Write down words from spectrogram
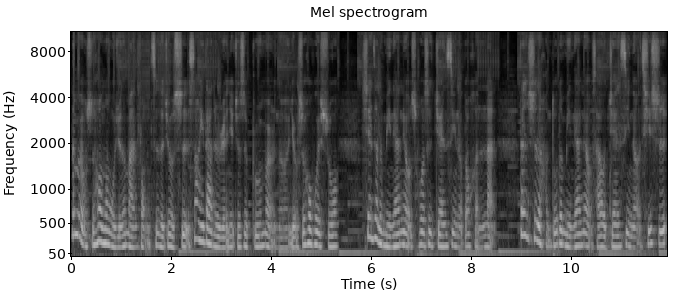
那么有时候呢，我觉得蛮讽刺的，就是上一代的人，也就是 boomer 呢，有时候会说，现在的 millennials 或是 Gen Z 呢，都很懒。但是呢，很多的 Millennials 还有 Gen Z 呢，其实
